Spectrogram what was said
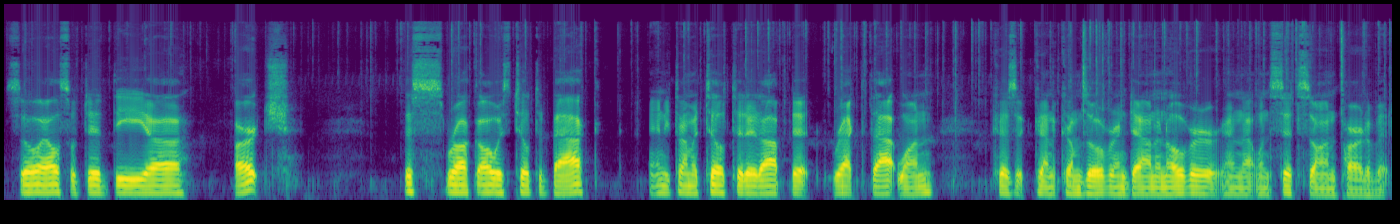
So I also did the uh, arch. This rock always tilted back. Anytime I tilted it up, it wrecked that one because it kind of comes over and down and over and that one sits on part of it.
